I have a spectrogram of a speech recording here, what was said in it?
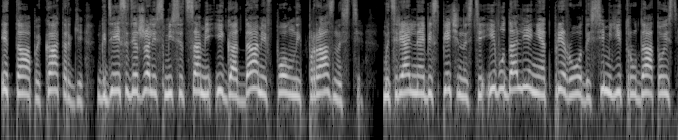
этапы, каторги, где и содержались месяцами и годами в полной праздности, материальной обеспеченности и в удалении от природы, семьи, труда, то есть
